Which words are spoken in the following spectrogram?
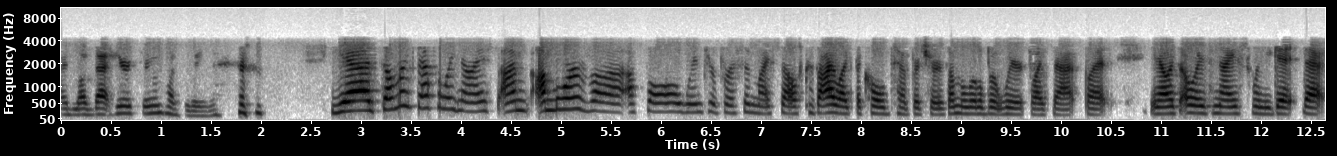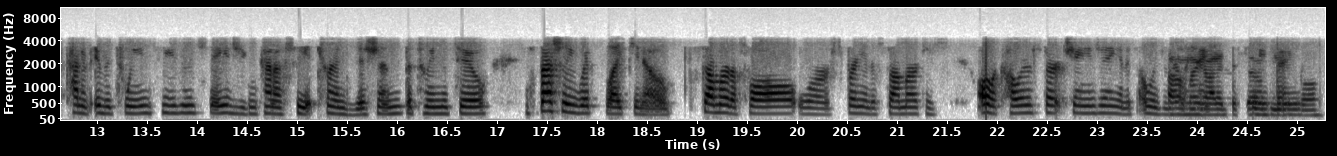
I'd love that here too in Pennsylvania. yeah, summer's definitely nice. I'm I'm more of a, a fall winter person myself because I like the cold temperatures. I'm a little bit weird like that, but you know it's always nice when you get that kind of in between season stage. You can kind of see it transition between the two, especially with like you know summer to fall or spring into summer because all the colors start changing, and it's always really oh my nice god, it's so beautiful.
